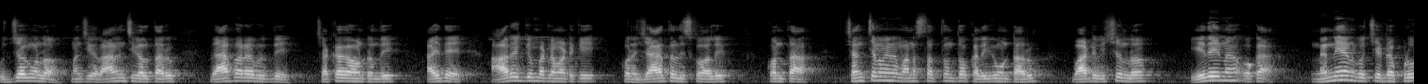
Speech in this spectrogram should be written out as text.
ఉద్యోగంలో మంచిగా రాణించగలుగుతారు. వ్యాపార అభివృద్ధి చక్కగా ఉంటుంది. అయితే ఆరోగ్యం పట్ల మటుకి కొన్ని జాగ్రత్తలు తీసుకోవాలి. కొంత చంచలమైన మనస్తత్వంతో కలిగి ఉంటారు. వాటి విషయంలో ఏదైనా ఒక నిర్ణయానికి వచ్చేటప్పుడు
